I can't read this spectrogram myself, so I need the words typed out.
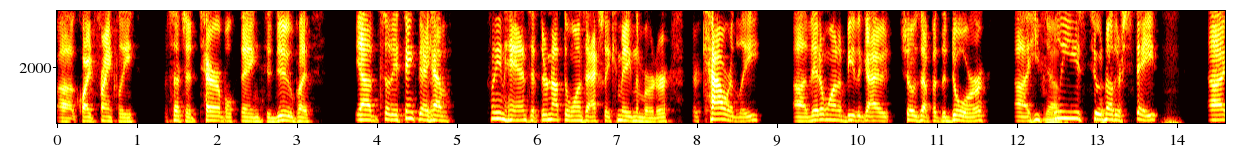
uh, quite frankly, for such a terrible thing to do. But yeah, so they think they have clean hands if they're not the ones actually committing the murder. They're cowardly. Uh, they don't want to be the guy who shows up at the door. Uh, he yeah. flees to another state uh,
